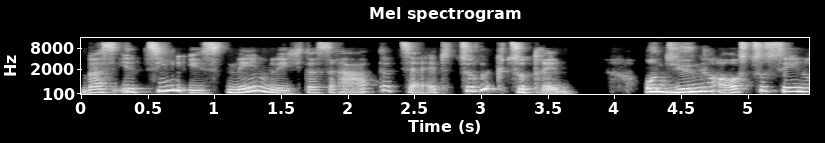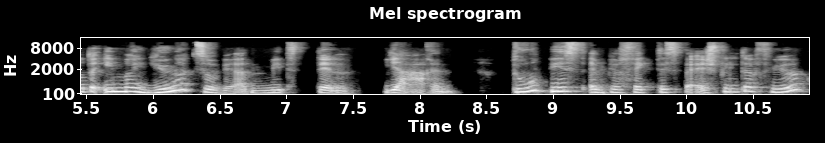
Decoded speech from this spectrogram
was ihr Ziel ist, nämlich das Rad der Zeit zurückzudrehen und jünger auszusehen oder immer jünger zu werden mit den Jahren. Du bist ein perfektes Beispiel dafür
